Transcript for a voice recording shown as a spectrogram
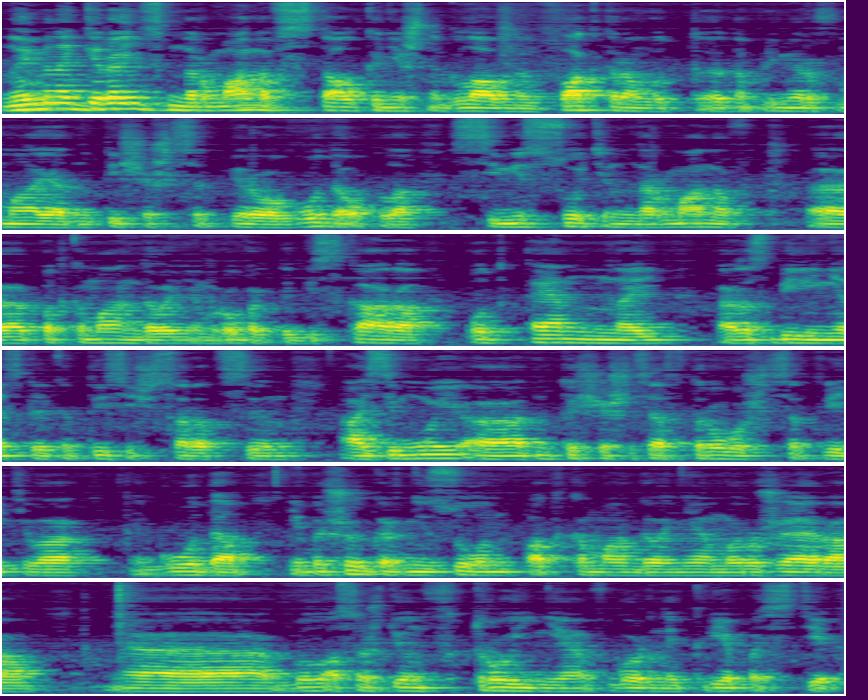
Но именно героизм норманов стал, конечно, главным фактором. Вот, э, например, в мае 1061 года около семи сотен норманов э, под командованием Роберта Гискара под Энной разбили несколько тысяч сарацин, а зимой 1062-63 э, года небольшой гарнизон под командованием Ружера был осажден в Тройне, в горной крепости.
